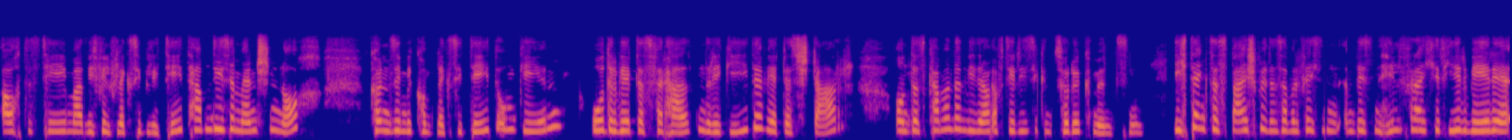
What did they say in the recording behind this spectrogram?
Auch das Thema, wie viel Flexibilität haben diese Menschen noch? Können sie mit Komplexität umgehen? Oder wird das Verhalten rigide, wird es starr? Und das kann man dann wieder auf die Risiken zurückmünzen. Ich denke, das Beispiel, das aber vielleicht ein bisschen hilfreicher hier wäre,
